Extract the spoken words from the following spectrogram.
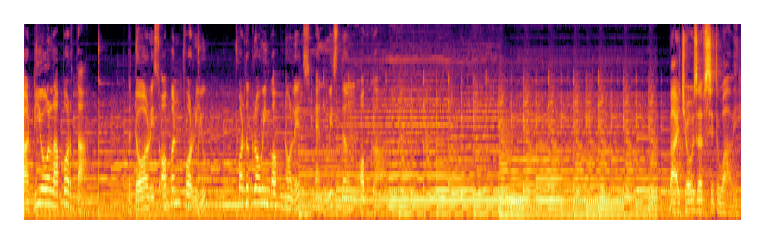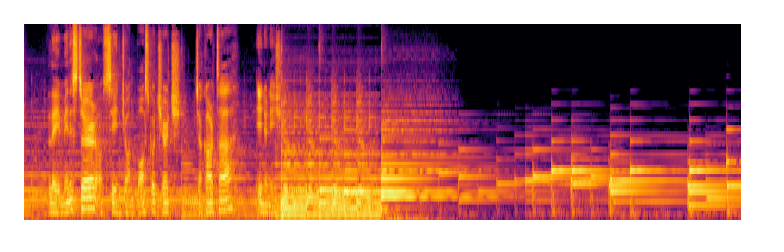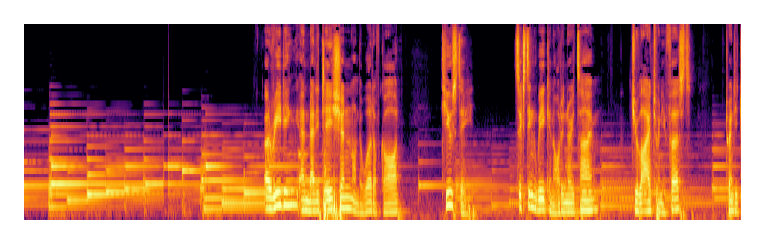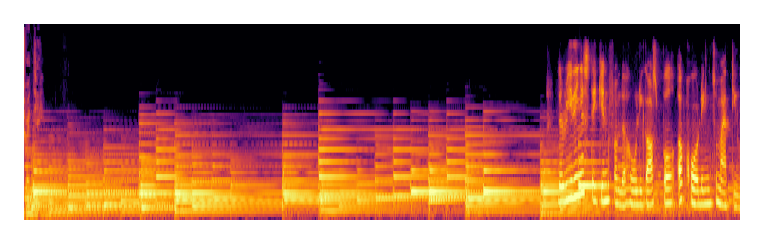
Radio La Porta. The door is open for you for the growing of knowledge and wisdom of God. By Joseph Situwali, lay minister of St. John Bosco Church, Jakarta, Indonesia. A reading and meditation on the Word of God, Tuesday, 16 week in Ordinary Time, July 21st, 2020. The reading is taken from the Holy Gospel according to Matthew.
